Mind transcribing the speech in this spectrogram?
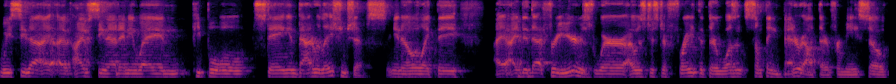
we see that I, i've seen that anyway in people staying in bad relationships you know like they I, I did that for years where i was just afraid that there wasn't something better out there for me. So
